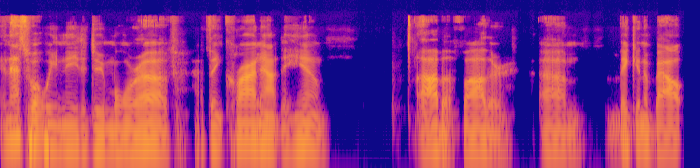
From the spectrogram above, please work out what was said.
And that's what we need to do more of. I think crying out to Him, Abba, Father. Um, thinking about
